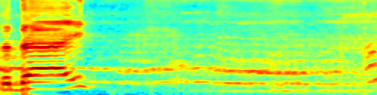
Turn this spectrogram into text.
Today,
